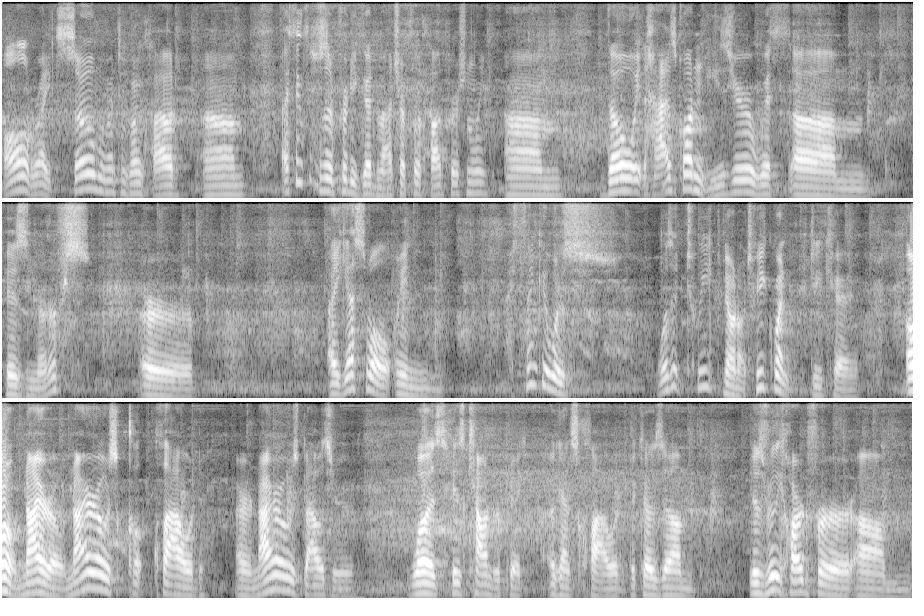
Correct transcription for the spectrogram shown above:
All right, so momentum going Cloud. Um, I think this is a pretty good matchup for Cloud personally. Um, though it has gotten easier with um, his nerfs, or I guess. Well, I mean, I think it was was it Tweek? No, no, Tweek went DK. Oh, Nairo. Nairo's Cl- Cloud or Nairo's Bowser was his counter pick against Cloud because um, it was really hard for um,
